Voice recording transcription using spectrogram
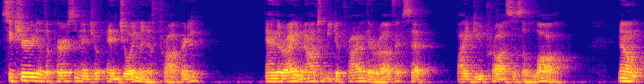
security of the person, enjo- enjoyment of property, and the right not to be deprived thereof except by due process of law. Now,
